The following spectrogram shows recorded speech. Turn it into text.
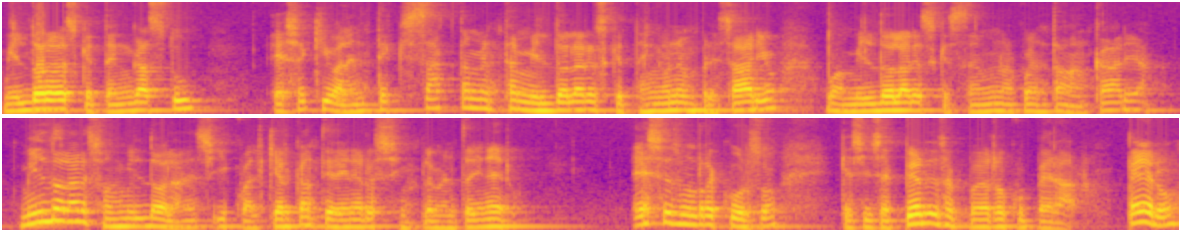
Mil dólares que tengas tú es equivalente exactamente a mil dólares que tenga un empresario o a mil dólares que esté en una cuenta bancaria. Mil dólares son mil dólares y cualquier cantidad de dinero es simplemente dinero. Ese es un recurso que si se pierde se puede recuperar. Pero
